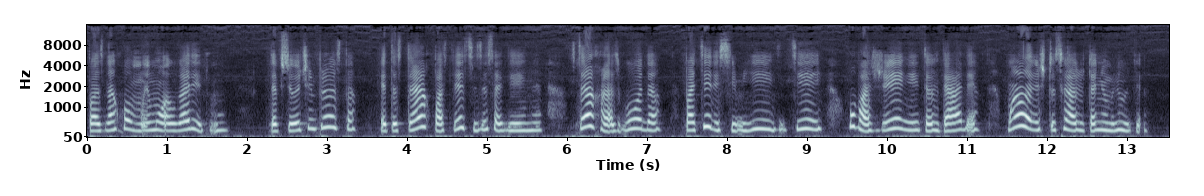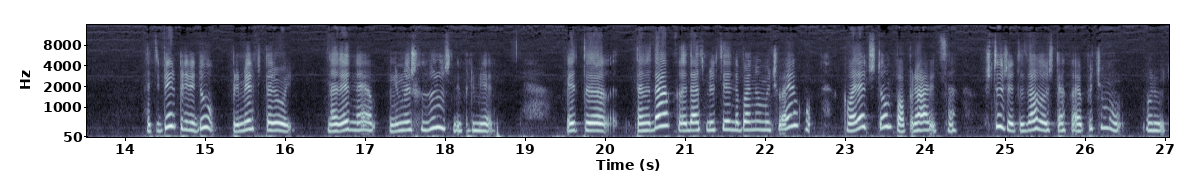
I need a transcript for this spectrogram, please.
по знакомому ему алгоритму? Да все очень просто. Это страх последствий за содеянное, страх развода, потери семьи, детей, уважения и так далее. Мало ли что скажут о нем люди. А теперь приведу пример второй. Наверное, немножко грустный пример. Это тогда, когда смертельно больному человеку говорят, что он поправится. Что же это за ложь такая? Почему врут?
